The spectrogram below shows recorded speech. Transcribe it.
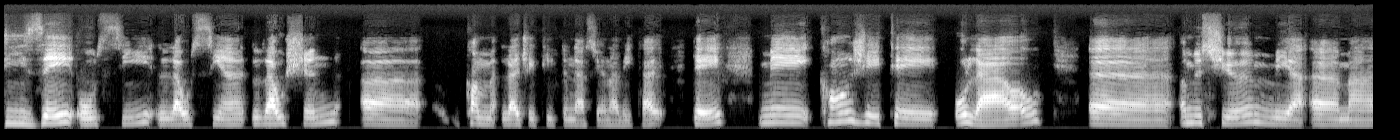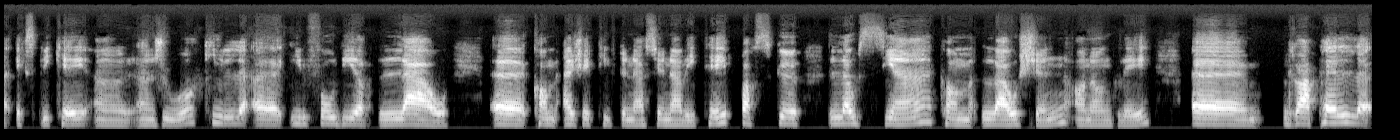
disait aussi laotien, laotian comme l'adjectif de nationalité. Mais quand j'étais au euh, un monsieur euh, m'a expliqué un, jour qu'il euh, il faut dire Lao comme adjectif de nationalité parce que Laotien, comme Laotian en anglais, rappelle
